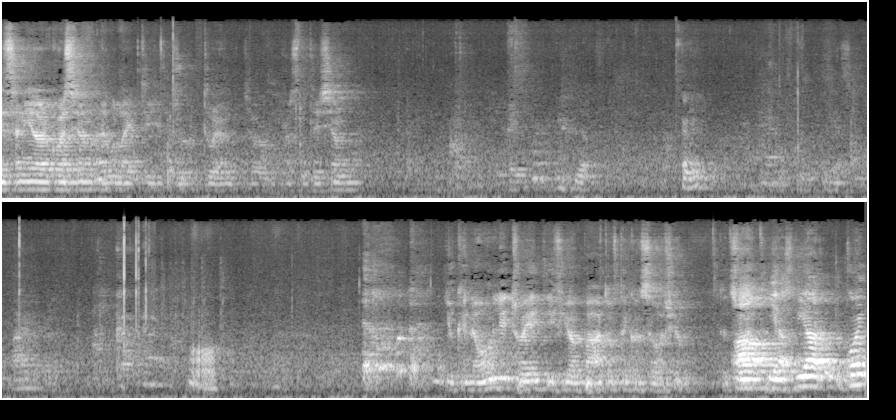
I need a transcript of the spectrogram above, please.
is any other question, I would like to, to, to end your presentation. You can only trade if you are part of the consortium. Uh, yes, we are going.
